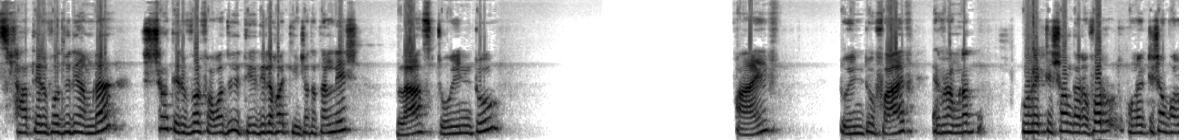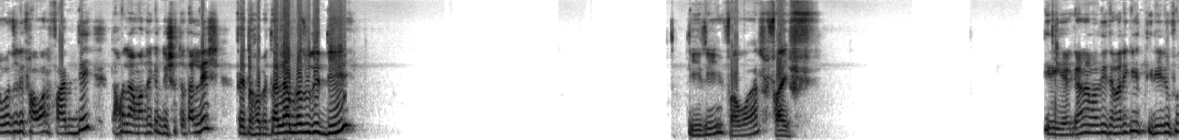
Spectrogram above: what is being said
সাতের উপর যদি আমরা, সাতের উপর পাওয়ার যদি থ্রি দিলে হয় তিনশো তেতাল্লিশ plus two into five two into five এরপর আমরা কোনো একটি সংখ্যার উপর, কোনো একটি সংখ্যার উপর যদি পাওয়ার ফাইভ দিই, তাহলে আমাদেরকে দুশো তেতাল্লিশ পেতে হবে। তাহলে আমরা যদি দিই থ্রি পাওয়ার ফাইভ থ্রি এখানে আমরা দিতে পারি কি থ্রির উপর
